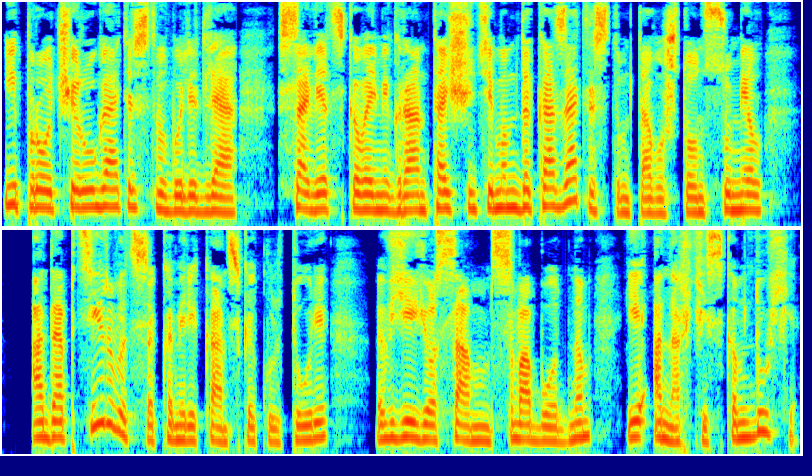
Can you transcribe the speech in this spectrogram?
и прочие ругательства были для советского эмигранта ощутимым доказательством того, что он сумел адаптироваться к американской культуре в ее самом свободном и анархистском духе.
